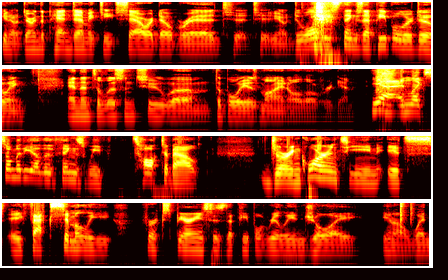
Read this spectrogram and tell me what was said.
you know during the pandemic to eat sourdough bread to, to you know do all these things that people are doing and then to listen to um, the boy is mine all over again. Yeah, and like of the other things we've talked about during quarantine, it's a facsimile for experiences that people really enjoy, you know, when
